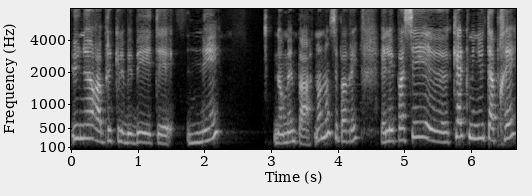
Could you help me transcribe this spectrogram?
une heure après que le bébé était né. Non, même pas. Non, non, c'est pas vrai. Elle est passée euh, quelques minutes après,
